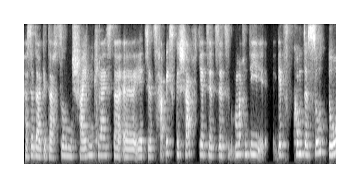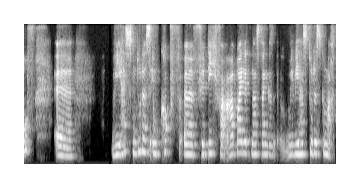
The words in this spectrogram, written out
Hast du da gedacht, so ein Scheibenkleister, äh, jetzt, jetzt habe ich es geschafft, jetzt, jetzt, jetzt machen die, jetzt kommt das so doof. Äh, wie hast du das im Kopf äh, für dich verarbeitet und hast dann, wie hast du das gemacht?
